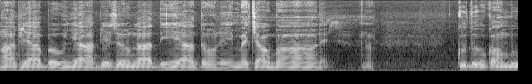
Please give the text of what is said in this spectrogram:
ငါးဖြာပုံညပြည့်စုံကတရားတော်လည်းမကြောက်ပါတဲ့နော်ကုသိုလ်ကောင်းမှု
